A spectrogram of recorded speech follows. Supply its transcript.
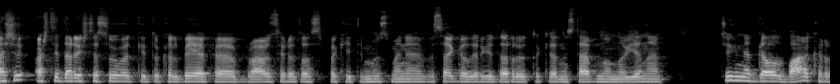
Aš, aš tai dar iš tiesų, vat, kai tu kalbėjai apie browserio tos pakeitimus, mane visai gal irgi dar tokia nustebino naujiena. Čia net gal vakar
